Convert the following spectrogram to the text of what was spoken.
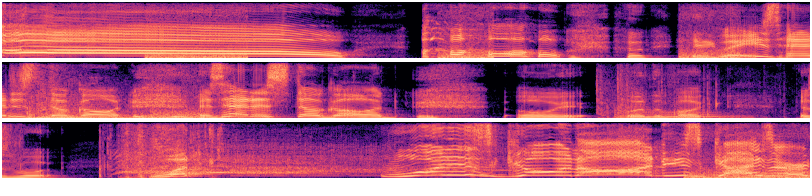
Oh! Oh! Wait, his head is still going. His head is still going. Oh, wait. What the fuck? There's more. What? What is going on? These guys are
